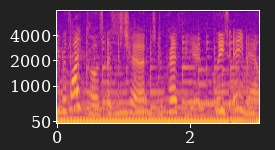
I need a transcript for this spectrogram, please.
If you would like us as a church to pray for you, please email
